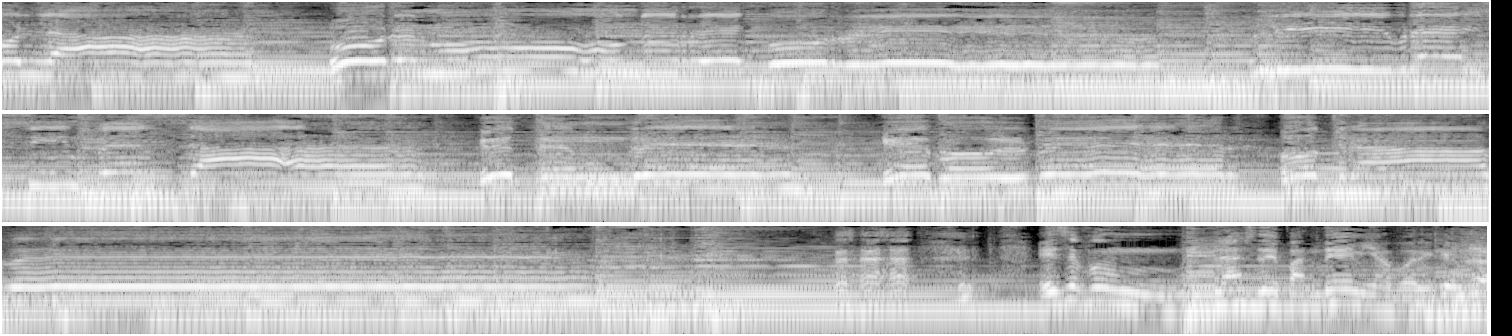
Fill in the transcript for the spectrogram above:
Volar por el mundo y recorrer, libre y sin pensar que tendré que volver otra vez. Ese fue un flash de pandemia, por ejemplo.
